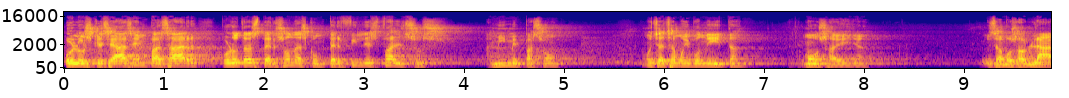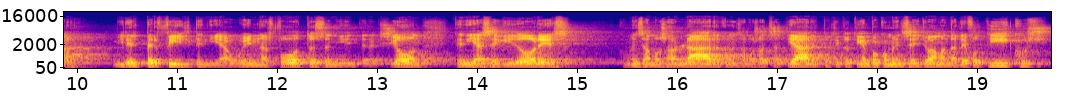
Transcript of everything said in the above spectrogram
O los que se hacen pasar por otras personas con perfiles falsos. A mí me pasó. Muchacha muy bonita, hermosa ella. Comenzamos a hablar. Mire el perfil, tenía buenas fotos, tenía interacción, tenía seguidores. Comenzamos a hablar, comenzamos a chatear. En poquito tiempo comencé yo a mandarle foticos.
